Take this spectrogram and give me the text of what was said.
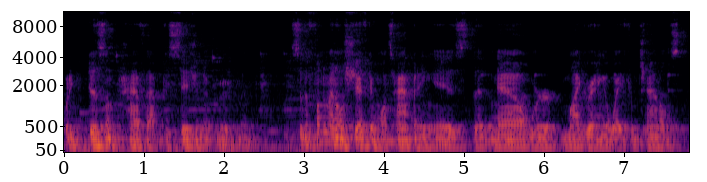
but it doesn't have that precision of movement. So the fundamental shift in what's happening is that now we're migrating away from channels.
